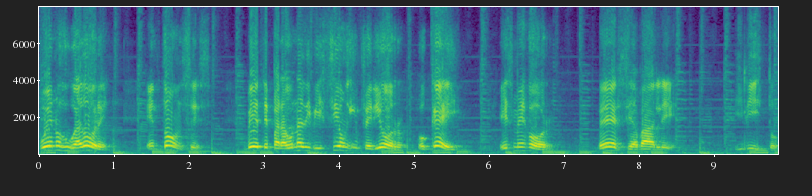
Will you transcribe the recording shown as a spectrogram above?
buenos jugadores, entonces vete para una división inferior, ¿ok? Es mejor. Versia vale. Y listo.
